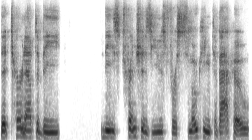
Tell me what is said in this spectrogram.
that turn out to be these trenches used for smoking tobacco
